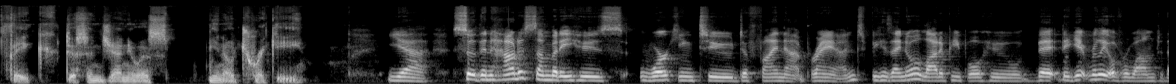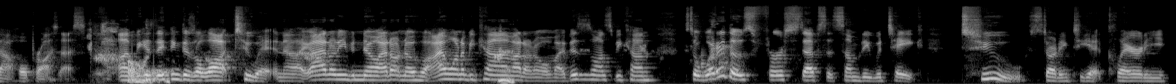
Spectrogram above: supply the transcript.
fake, disingenuous, you know, tricky. Yeah. So then how does somebody who's working to define that brand because I know a lot of people who they, they get really overwhelmed with that whole process um, oh, because they think there's a lot to it and they're like I don't even know I don't know who I want to become I don't know what my business wants to become. So what are those first steps that somebody would take to starting to get clarity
